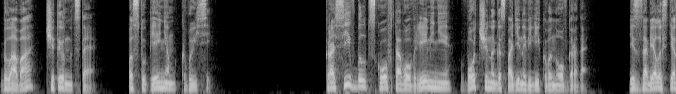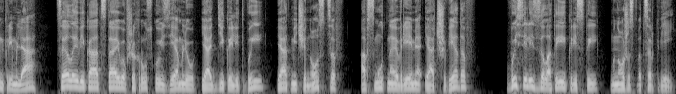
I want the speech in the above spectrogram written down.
Глава 14. По ступеням к выси. Красив был Псков того времени, вотчина господина Великого Новгорода. Из-за белых стен Кремля, целые века отстаивавших русскую землю и от дикой Литвы, и от меченосцев, а в смутное время и от шведов, высились золотые кресты множества церквей.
